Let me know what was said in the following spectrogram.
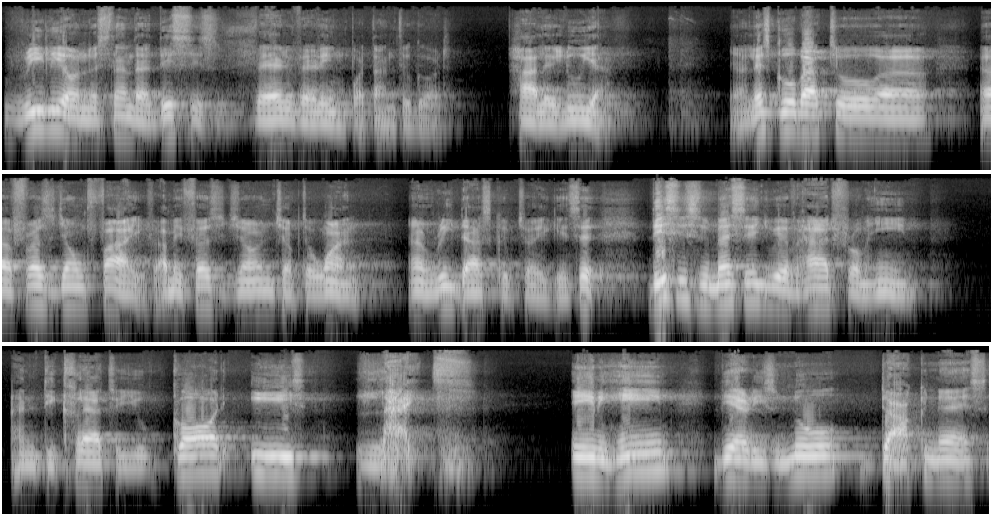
really understand that this is very, very important to God. Hallelujah. Let's go back to uh, uh, 1 John 5, I mean 1 John chapter 1, and read that scripture again. So, this is the message we have heard from him and declare to you God is light. In him there is no darkness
